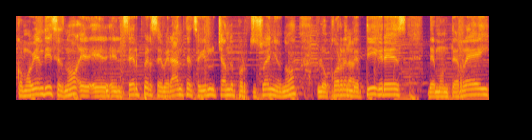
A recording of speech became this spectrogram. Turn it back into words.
como bien dices, ¿no? El, ser perseverante, el seguir luchando por tus sueños, ¿no? Lo corren de Tigres, de Monterrey,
